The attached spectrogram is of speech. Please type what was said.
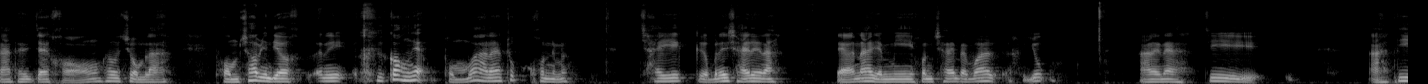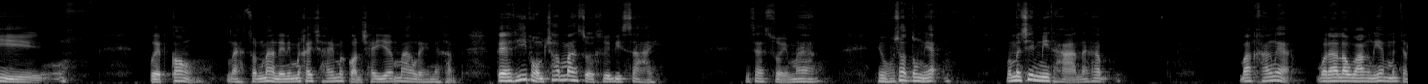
การตัดสินใจของท่านผู้ชมละผมชอบอย่างเดียว อันนี้คือกล้องเนี้ยผมว่านะทุกคนเนี่ยใช้เกือบไม่ได้ใช้เลยนะ แต่น่าจะมีคนใช้แบบว่ายุคอะไรนะที่อะที่เปิดกล้องนะส่วนมากเดี๋ยวนี้ไม่ค่อยใช้เมื่อก่อนใช้เยอะมากเลยนะครับ แต่ที่ผมชอบมากสุดคือดีไซน์ ดีไซน์สวยมากเดี๋ยวผมชอบตรงเนี้ยมันไม่ใช่มีฐานนะครับ บางครั้งเนี่ยเวลาเราวางเนี้ยมันจะ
